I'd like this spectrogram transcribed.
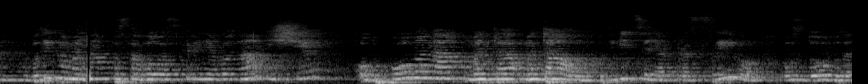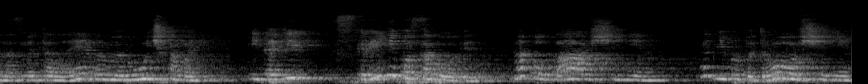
Е, велика моя посагова скриня, вона іще обкована мета- металом. Подивіться, як красиво оздоблена з металевими ручками. І такі скрині посагові на Полтавщині, на Дніпропетровщині.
